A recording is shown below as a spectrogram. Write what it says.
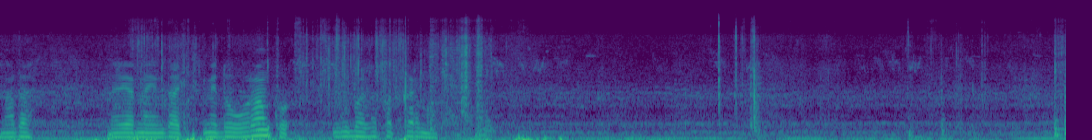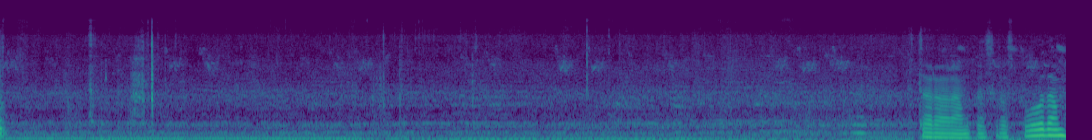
Надо, наверное, им дать медовую рамку, либо же подкормить. Вторая рамка с расплодом.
